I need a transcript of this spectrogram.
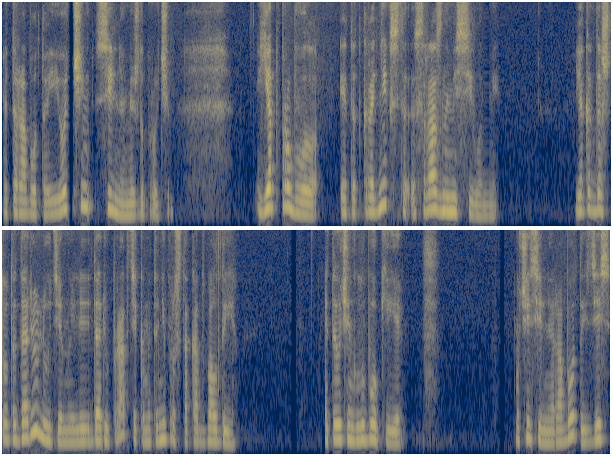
эта работа, и очень сильно, между прочим. Я пробовала этот крадник с, с разными силами. Я когда что-то дарю людям или дарю практикам, это не просто так от балды. Это очень глубокие очень сильная работа, и здесь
